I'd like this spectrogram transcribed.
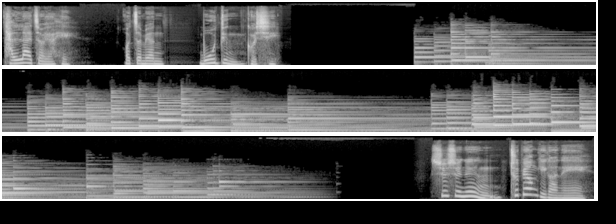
달라져야 해. 어쩌면 모든 것이 슈슈는 투병 기간에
